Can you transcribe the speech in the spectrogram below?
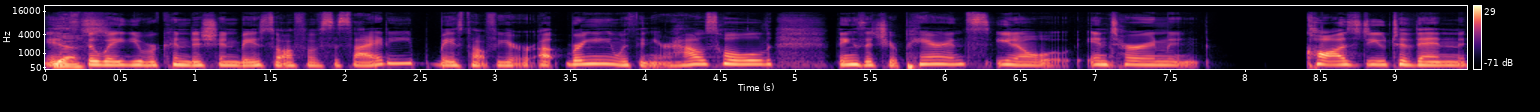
It's Yes. the way you were conditioned based off of society, based off of your upbringing within your household, things that your parents, you know, in turn caused you to then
